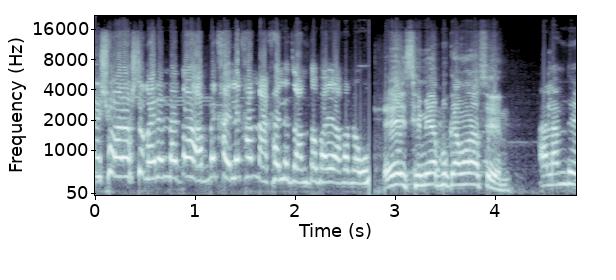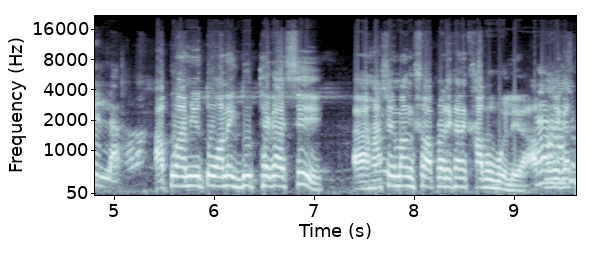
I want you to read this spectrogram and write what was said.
ফিরে শোয়া নষ্ট করেন না তো আপনি খাইলে খান না খাইলে জানতো ভাই এখন। এই সিমি আপু কেমন আছেন? আলহামদুলিল্লাহ। আপু আমি তো অনেক দূর থেকে আসছি। হাঁসের মাংস আপনার এখানে খাব বলে। হ্যাঁ আপনার এখানে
